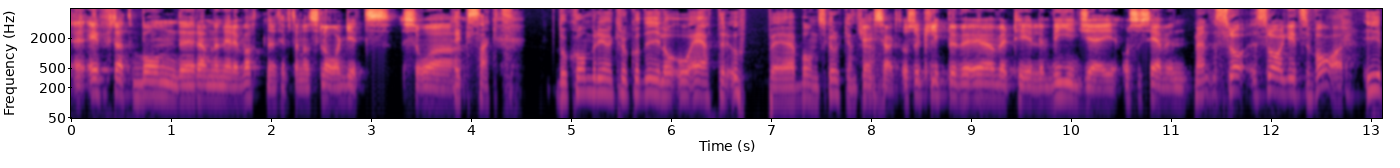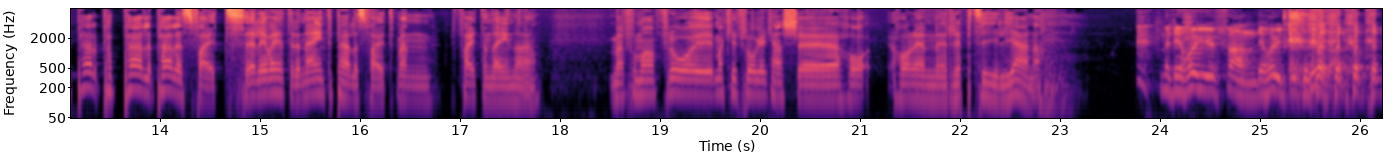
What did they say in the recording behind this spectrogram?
efter att Bond ramlar ner i vattnet efter att han har slagits så... Exakt. Då kommer det ju en krokodil och, och äter upp eh, Bondskurken tror jag. Exakt, och så klipper vi över till VJ och så ser vi en... Men sla, slagits var? I pal, pa, pal, Palace Fight, eller vad heter det? Nej, inte Palace Fight, men fighten där innan. Men får man fråga, man kan ju fråga kanske, har, har en reptilhjärna? Men det har ju fan, det har ju du. du.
